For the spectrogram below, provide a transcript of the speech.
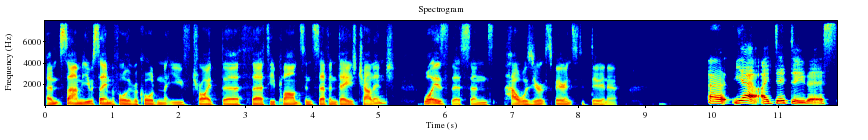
Um, Sam, you were saying before the recording that you've tried the 30 plants in seven days challenge. What is this, and how was your experience of doing it? Uh, yeah, I did do this.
